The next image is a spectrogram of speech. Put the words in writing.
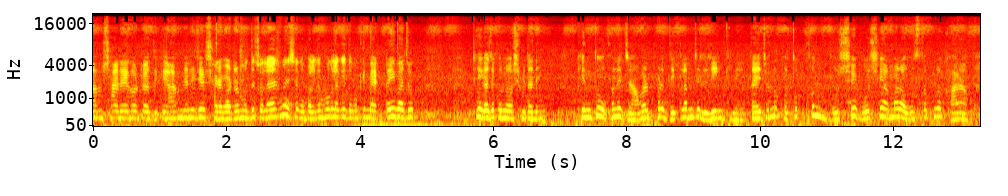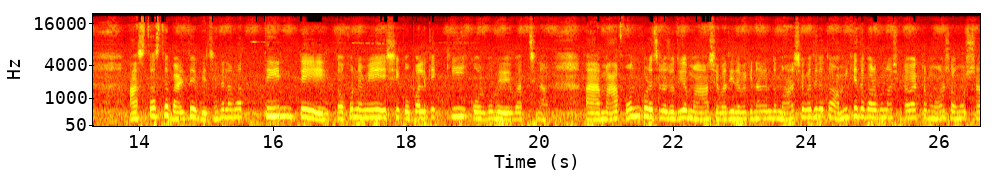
আমি সাড়ে এগারোটার দিকে, আমি জানি যে সাড়ে বারোটার মধ্যে চলে আসবে, এসে গোপালকে ভোগ লাগিয়ে দেবো, কিংবা একটাই বাজুক। ঠিক আছে, কোনো অসুবিধা নেই। কিন্তু ওখানে যাওয়ার পরে দেখলাম যে লিঙ্ক নেই, তাই জন্য কতক্ষণ বসে বসে আমার অবস্থা পুরো খারাপ। আস্তে আস্তে বাড়িতে বেঁচে গেল আমার তিনটে। তখন আমি এসে গোপালকে কি করব ভেবে পাচ্ছি না। মা ফোন করেছিল, যদিও মা সেবা দিয়ে দেবে কিনা, কিন্তু মা সেবা দিলে তো আমি খেতে পারব না, সেটাও একটা মহা সমস্যা।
